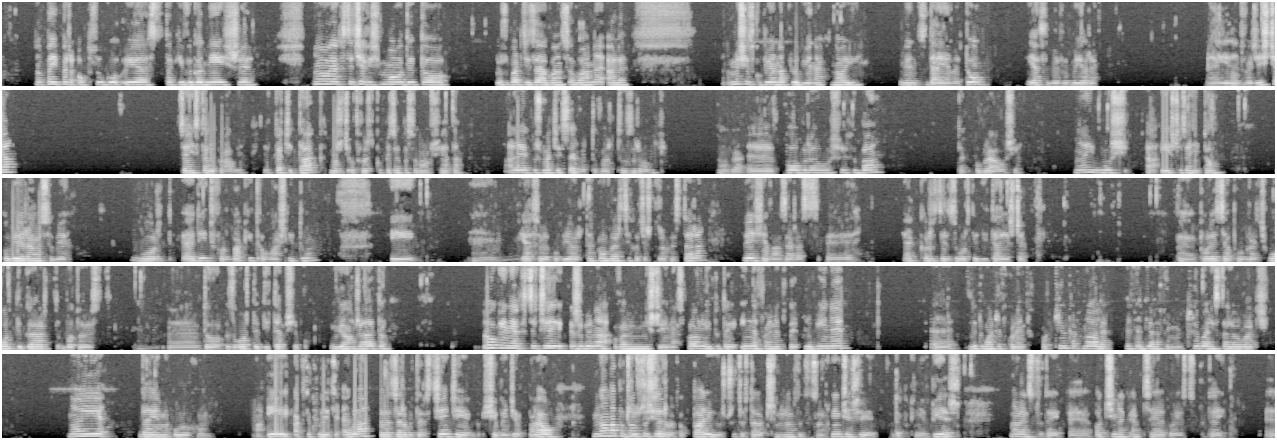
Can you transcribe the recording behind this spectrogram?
No Paper obsługu jest taki wygodniejszy. No jak chcecie jakieś mody, to już bardziej zaawansowane, ale my się skupiłem na pluginach, no i więc dajemy tu. Ja sobie wybiorę e, 1.20. Zainstaluj ponownie. Klikacie tak, możecie utworzyć kopię zapasową świata, ale jak już macie serwer, to warto zrobić. Dobra, e, pobrało się chyba. Tak, pobrało się. No i musi. A, jeszcze zanim to, pobieramy sobie Word Edit for Bucket, o właśnie tu. I mm, ja sobie pobiorę taką wersję, chociaż trochę stara. Wyjaśnię Wam zaraz, e, jak korzystać z Word Edita jeszcze. E, polecam pobrać WordGuard, bo to jest e, do, z Word Editem się wiąże, ale to plugin jak chcecie, żeby na, wam niszczyli na spawnie i tutaj inne fajne tutaj pluginy e, wytłumaczę w kolejnych odcinkach, no ale Essentialsy nie trzeba instalować. No i dajemy uruchom. A, I akceptujecie EULA. Zrobię teraz cięcie, jak się będzie odpalało. No na początku Już się odpalił, już zostało 3 minuty do zamknięcia się, dopóki nie wbijesz. No więc tutaj e, odcinek MC, bo jest tutaj e,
